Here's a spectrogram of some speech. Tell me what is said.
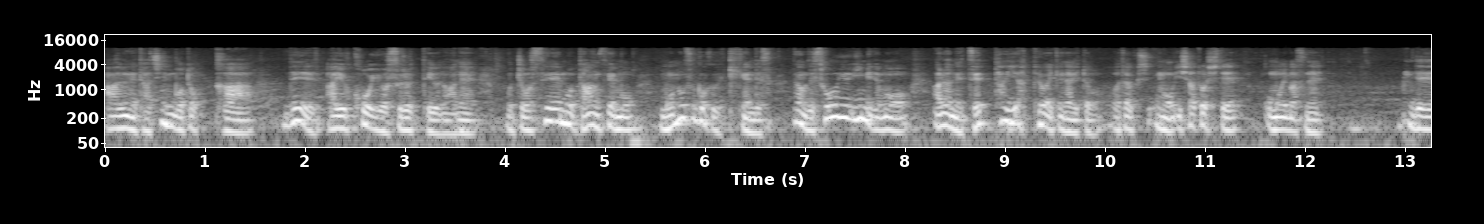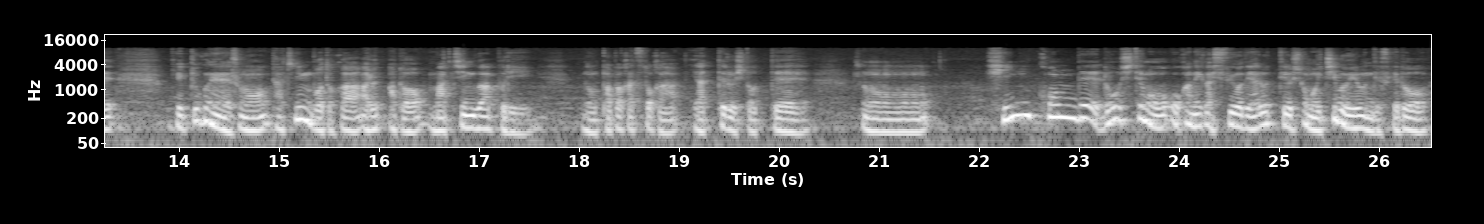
ああいうね立ちんぼとかでああいう行為をするっていうのはね女性も男性もものすごく危険です。なのでそういう意味でもあれはね絶対やってはいけないと私もう医者として思いますね。で結局ねその立ちんぼとかあるあとマッチングアプリのパパ活とかやってる人ってその貧困でどうしてもお金が必要でやるっていう人も一部いるんですけど、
